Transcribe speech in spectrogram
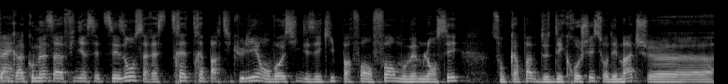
à, combien ça va finir cette saison. Ça reste très très particulier. On voit aussi que des équipes parfois en forme ou même lancées sont capables de décrocher sur des matchs euh,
